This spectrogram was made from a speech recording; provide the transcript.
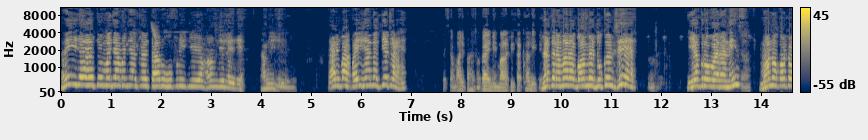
થઈ જાય. તું મજા મજા કર તારું ઉપડી ગયું એમ સમજી લેજે. સમજી લેજો. તારી પાસે પૈસા ને કેટલા હે અમારી પાસે તો કઈ નહીં મારા પિતા ખાલી. નકર અમારા ગામે દુકાન છે. એગ્રો વાળાની મોનોકોટો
